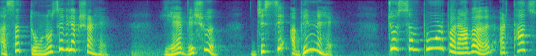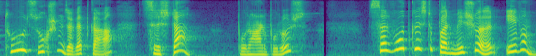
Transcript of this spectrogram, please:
असत दोनों से विलक्षण है। यह विश्व जिससे अभिन्न है। जो संपूर्ण परावर अर्थात स्थूल सूक्ष्म जगत का सृष्टा, पुराण पुरुष, सर्वोत्कृष्ट परमेश्वर एवं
